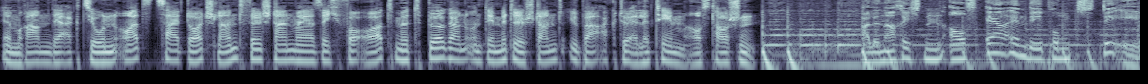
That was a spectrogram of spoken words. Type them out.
Im Rahmen der Aktion Ortszeit Deutschland will Steinmeier sich vor Ort mit Bürgern und dem Mittelstand über aktuelle Themen austauschen. Alle Nachrichten auf rnd.de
